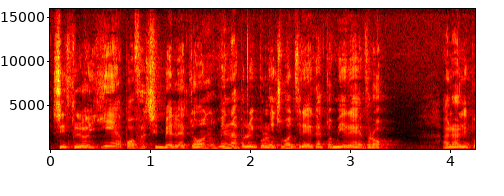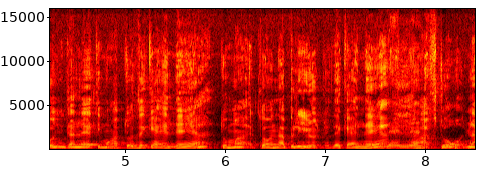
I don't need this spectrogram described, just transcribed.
στη συλλογική απόφαση μελετών με ένα προπολογισμό 3 εκατομμύρια ευρώ. Άρα λοιπόν ήταν έτοιμο από το 19, τον Απρίλιο του 19, ναι, ναι. αυτό να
